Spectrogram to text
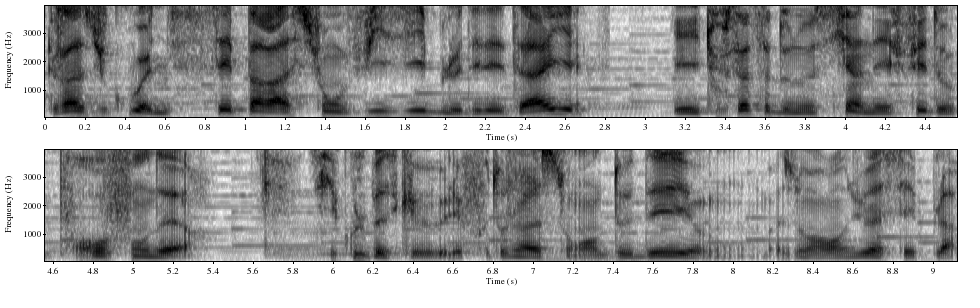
grâce du coup à une séparation visible des détails, et tout ça, ça donne aussi un effet de profondeur. Ce qui est cool parce que les photos générales sont en 2D, elles ont un rendu assez plat.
